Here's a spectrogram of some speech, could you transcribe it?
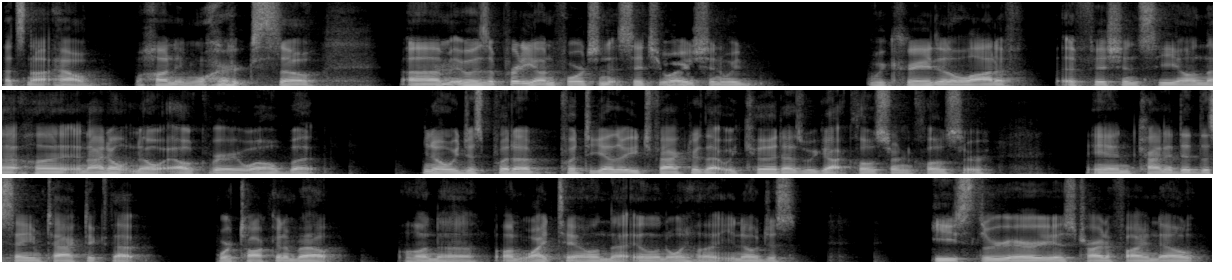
that's not how hunting works. So um, it was a pretty unfortunate situation. We we created a lot of efficiency on that hunt, and I don't know elk very well, but you know we just put a put together each factor that we could as we got closer and closer, and kind of did the same tactic that we're talking about on uh, on whitetail in that Illinois hunt. You know, just ease through areas, try to find elk.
